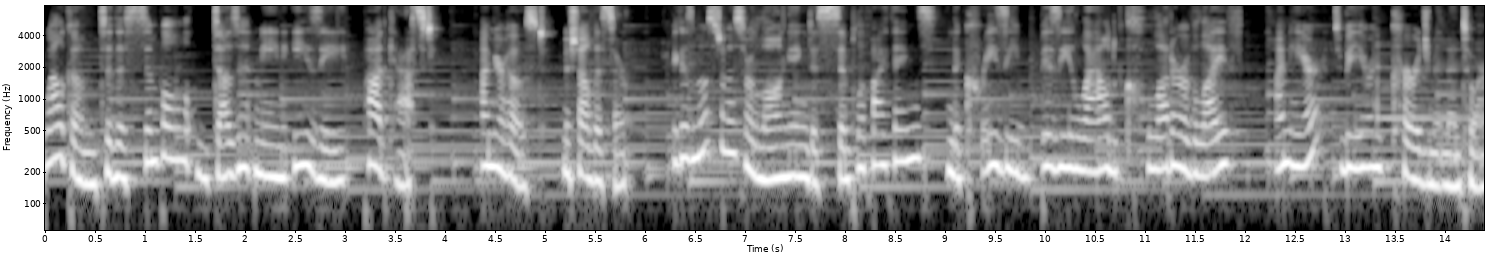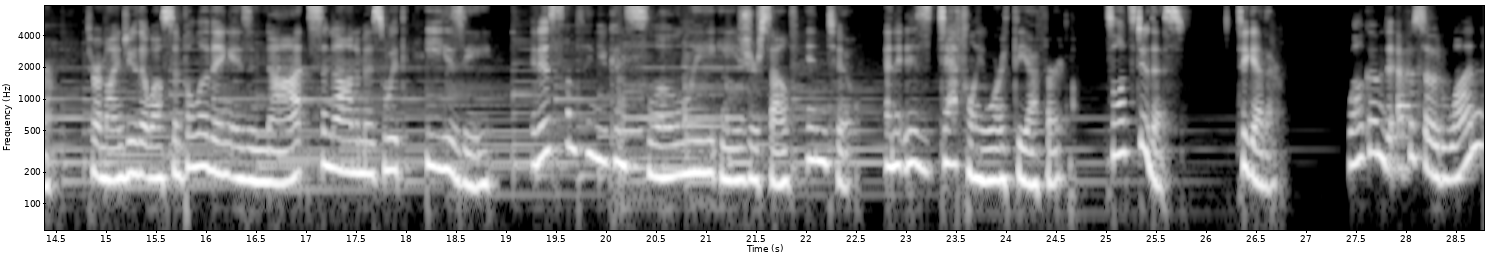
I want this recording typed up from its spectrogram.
Welcome to the Simple Doesn't Mean Easy podcast. I'm your host, Michelle Visser. Because most of us are longing to simplify things in the crazy, busy, loud clutter of life, I'm here to be your encouragement mentor. To remind you that while simple living is not synonymous with easy, it is something you can slowly ease yourself into. And it is definitely worth the effort. So let's do this together. Welcome to episode one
